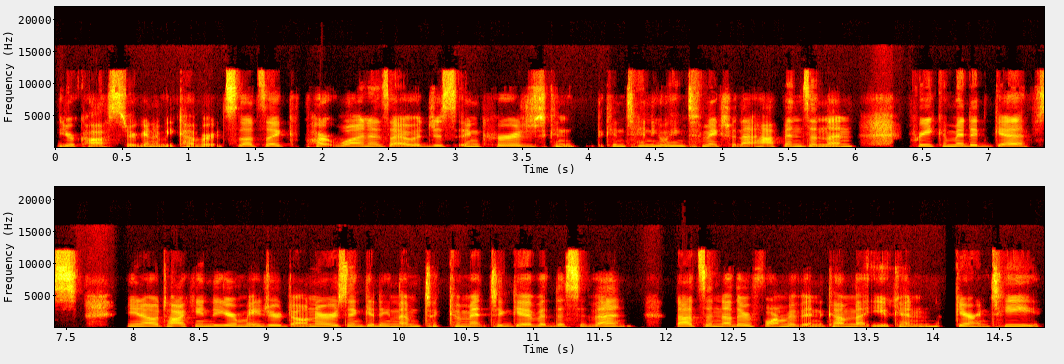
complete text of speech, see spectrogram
your costs are going to be covered. So that's like part one is I would just encourage con- continuing to make sure that happens. And then pre-committed gifts, you know, talking to your major donors and getting them to commit to give at this event. That's another form of income that you can guarantee.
